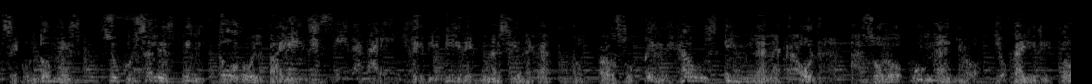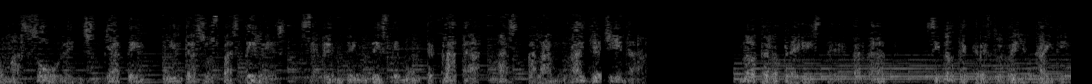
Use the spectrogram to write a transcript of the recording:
al segundo mes sucursales en todo el país. De vivir en una ciénaga, compró su penthouse en La Nacaona. A solo un año, Yokairi toma sol en su yate mientras sus pasteles se venden desde Monte Plata hasta la muralla china. No te lo creíste, ¿verdad? Si no te crees lo de Yokairi,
